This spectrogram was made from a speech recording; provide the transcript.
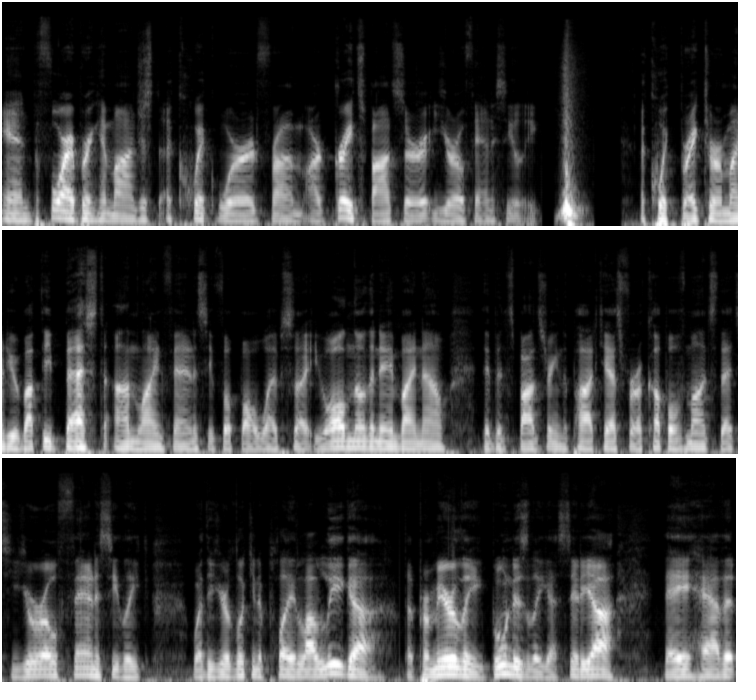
And before I bring him on, just a quick word from our great sponsor, Euro Fantasy League. A quick break to remind you about the best online fantasy football website. You all know the name by now. They've been sponsoring the podcast for a couple of months. That's Euro Fantasy League. Whether you're looking to play La Liga, the Premier League, Bundesliga, Serie A, they have it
